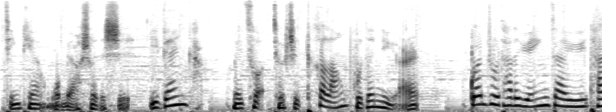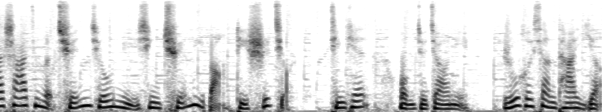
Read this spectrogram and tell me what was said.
今天我们要说的是伊万卡，没错，就是特朗普的女儿。关注她的原因在于她杀进了全球女性权力榜第十九。今天我们就教你如何像她一样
